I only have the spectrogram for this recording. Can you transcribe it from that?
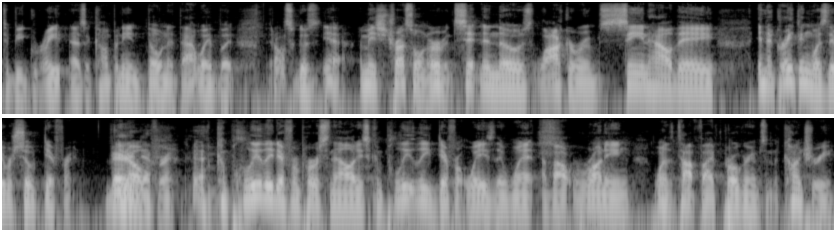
to be great as a company and building it that way. But it also goes, yeah. I mean, it's Tressel and Urban sitting in those locker rooms, seeing how they. And the great thing was they were so different. You Very know, different. completely different personalities, completely different ways they went about running one of the top five programs in the country.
